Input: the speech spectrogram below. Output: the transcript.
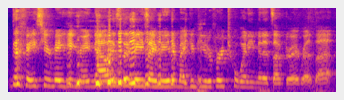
The face you're making right now is the face I made at my computer for 20 minutes after I read that.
